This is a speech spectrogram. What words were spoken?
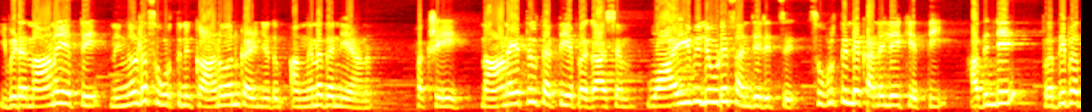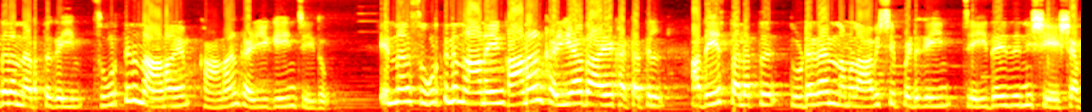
ഇവിടെ നാണയത്തെ നിങ്ങളുടെ സുഹൃത്തിന് കാണുവാൻ കഴിഞ്ഞതും അങ്ങനെ തന്നെയാണ്. പക്ഷേ നാണയത്തിൽ തട്ടിയ പ്രകാശം വായുവിലൂടെ സഞ്ചരിച്ച് സുഹൃത്തിന്റെ കണ്ണിലേക്ക് എത്തി അതിന്റെ പ്രതിപതനം നടത്തുകയും സുഹൃത്തിന് നാണയം കാണാൻ കഴിയുകയും ചെയ്തു. എന്നാൽ സുഹൃത്തിന് നാണയം കാണാൻ കഴിയാതായ ഘട്ടത്തിൽ അതേ സ്ഥലത്ത് തുടരാൻ നമ്മൾ ആവശ്യപ്പെടുകയും ചെയ്തതിനു ശേഷം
